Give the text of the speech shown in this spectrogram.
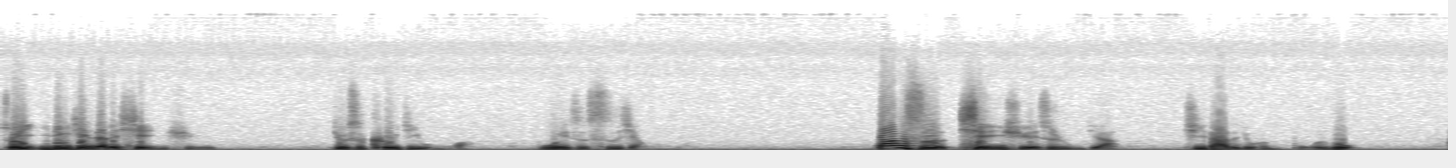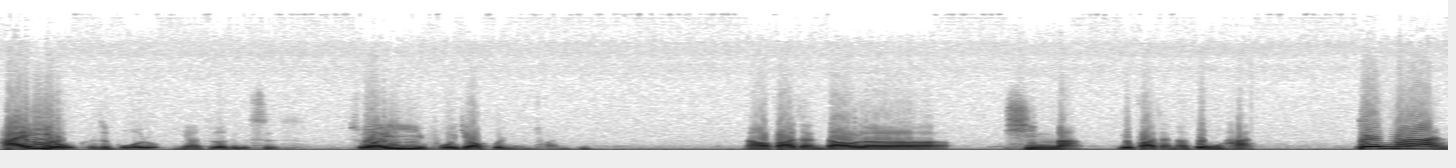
所以一定现在的显学。就是科技文化，不会是思想文化。当时显学是儒家，其他的就很薄弱。还有可是薄弱，你要知道这个事实。所以佛教不能传递。然后发展到了新莽，又发展到东汉。东汉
